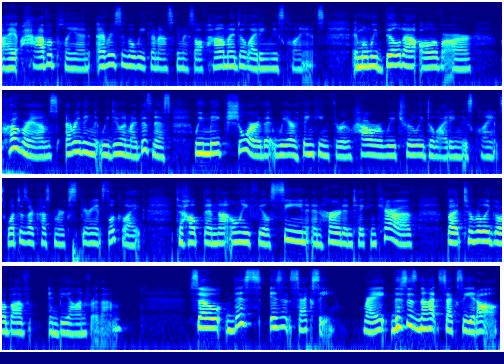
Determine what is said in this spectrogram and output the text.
I have a plan. Every single week, I'm asking myself, how am I delighting these clients? And when we build out all of our programs, everything that we do in my business, we make sure that we are thinking through how are we truly delighting these clients? What does our customer experience look like to help them not only feel seen and heard and taken care of, but to really go above and beyond for them? So this isn't sexy, right? This is not sexy at all,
